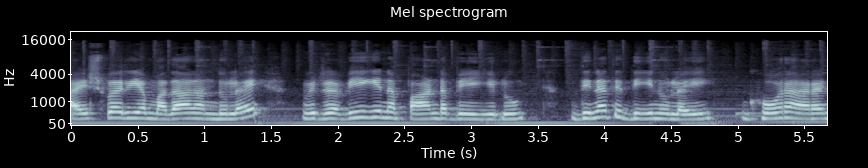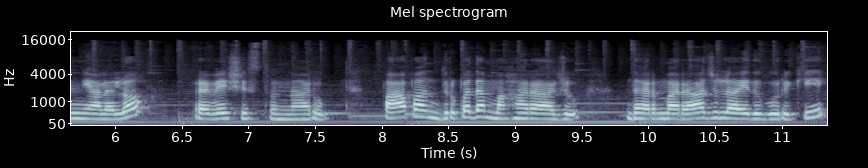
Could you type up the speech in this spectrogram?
ఐశ్వర్య మదానందులై విర్రవీగిన పాండవేయులు దినతి దీనులై ఘోర అరణ్యాలలో ప్రవేశిస్తున్నారు. పాపం ద్రుపద మహారాజు ధర్మరాజుల ఐదుగురికి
